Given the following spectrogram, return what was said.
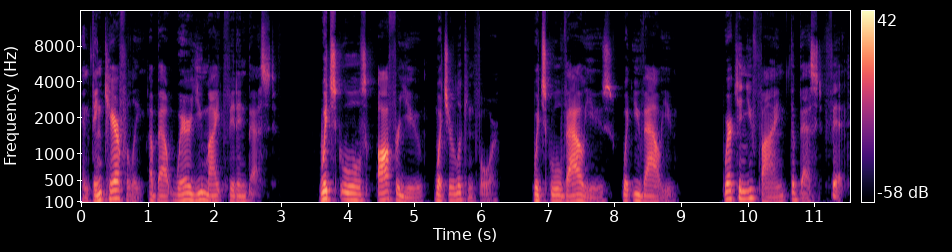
and think carefully about where you might fit in best. Which schools offer you what you're looking for? Which school values what you value? Where can you find the best fit?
